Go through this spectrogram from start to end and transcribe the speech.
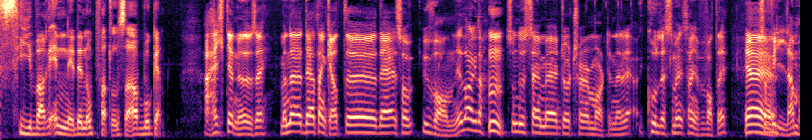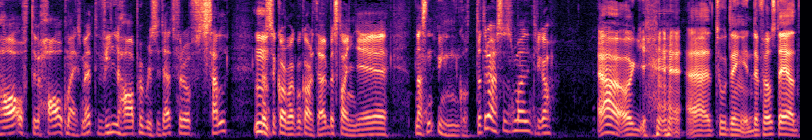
siver inn i din oppfattelse av boken. Jeg er helt enig i det du sier, men det, det jeg tenker at uh, det er så uvanlig i dag, da. Som du sier med George R. R. Martin, eller hvordan som helst annen forfatter, Ja, ja, ja. så vil de ha, ofte ha oppmerksomhet, vil ha publisitet for å selge. Mens Cormac McCarthy har bestandig nesten unngått det, tror jeg, sånn som jeg har inntrykk av. Ja, og eh, to ting. Det første er at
